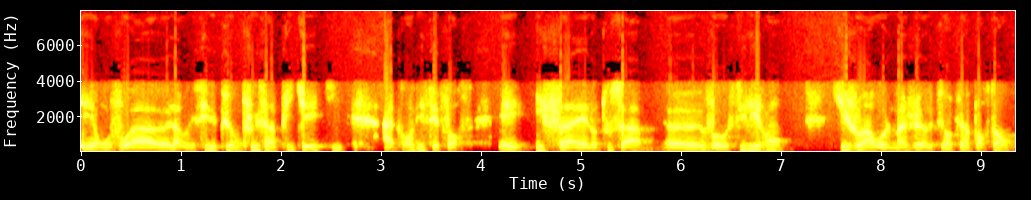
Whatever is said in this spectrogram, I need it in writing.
et on voit la Russie de plus en plus impliquée qui agrandit ses forces. Et Israël, dans tout ça, voit aussi l'Iran, qui joue un rôle majeur de plus en plus important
